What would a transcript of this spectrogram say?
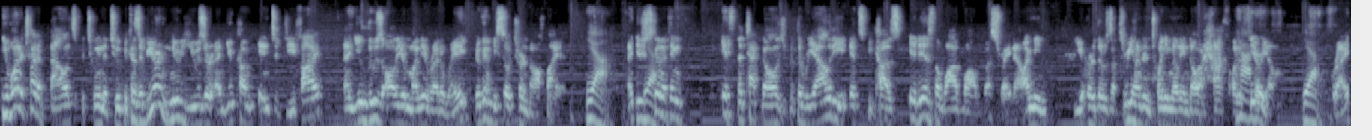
You want to try to balance between the two because if you're a new user and you come into DeFi and you lose all your money right away, you're going to be so turned off by it. Yeah. And you're just Yeah. going to think it's the technology, but the reality, it's because it is the wild, wild west right now. I mean, you heard there was a $320 million hack on Hack. Ethereum, Yeah. right?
